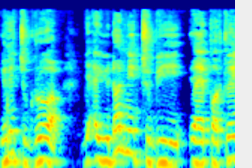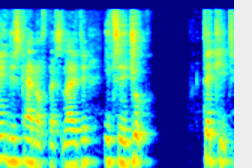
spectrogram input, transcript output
You need to grow up. You don't need to be uh, portraying this kind of personality. It's a joke. take it.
